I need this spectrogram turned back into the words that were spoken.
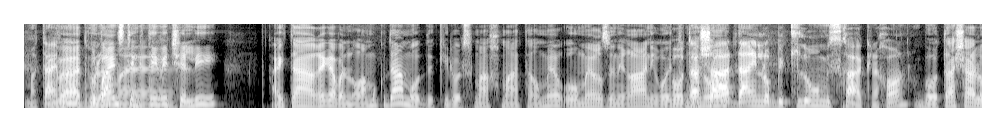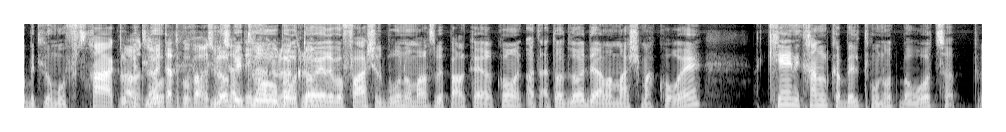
מתי הם היו והתגובה כולם, האינסטינקטיבית שלי הייתה, רגע, אבל נורא מוקדם עוד, כאילו, על סמך מה אתה אומר? הוא אומר, זה נראה, אני רואה תמונות. באותה שעה עדיין לא ביטלו משחק, נכון? באותה שעה לא ביטלו משחק, לא, לא עוד לא ביטלו... הייתה תגובה רשמית לא של המדינה, ביטלו ולא היה באותו כלום. ערב הופעה של ברונו מרס בפארק הירקון, אתה, אתה עוד לא יודע ממש מה קורה. כן, התחלנו לקבל תמונות בוואטסאפ, כן,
